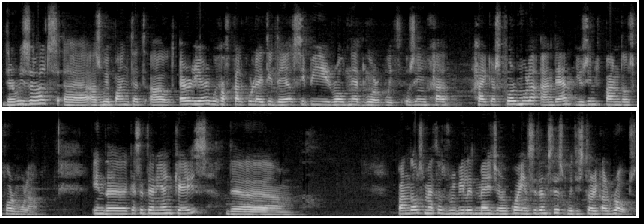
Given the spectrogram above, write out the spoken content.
The results, uh, as we pointed out earlier, we have calculated the LCP road network with using Hiker's formula and then using Pandolf's formula. In the Cessetanian case, the um, Pandolf's method revealed major coincidences with historical roads,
